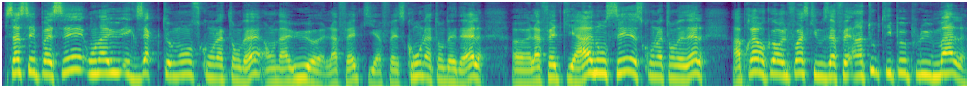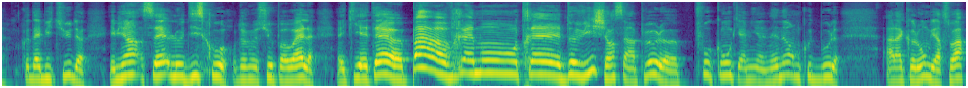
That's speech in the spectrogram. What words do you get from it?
ça s'est passé. On a eu exactement ce qu'on attendait. On a eu euh, la Fed qui a fait ce qu'on attendait d'elle, euh, la Fed qui a annoncé ce qu'on attendait d'elle. Après, encore une fois, ce qui nous a fait un tout petit peu plus mal que d'habitude, eh bien, c'est le discours de Monsieur Powell qui était euh, pas vraiment très deviche. Hein, c'est un peu le faucon qui a mis un énorme coup de boule à la Colombe hier soir.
